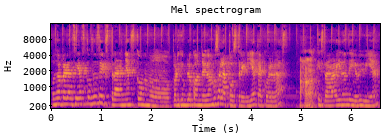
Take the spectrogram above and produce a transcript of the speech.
O sea, pero hacías cosas extrañas como, por ejemplo, cuando íbamos a la postrería, ¿te acuerdas? Ajá. que estaba ahí donde yo vivía,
